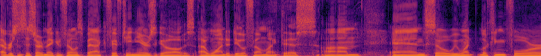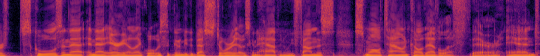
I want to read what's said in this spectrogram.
ever since I started making films back 15 years ago, I was I wanted to do a film like this. Um, and so we went looking for schools in that in that area, like what was going to be the best story that was going to happen. We found this small town called Eveleth there, and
